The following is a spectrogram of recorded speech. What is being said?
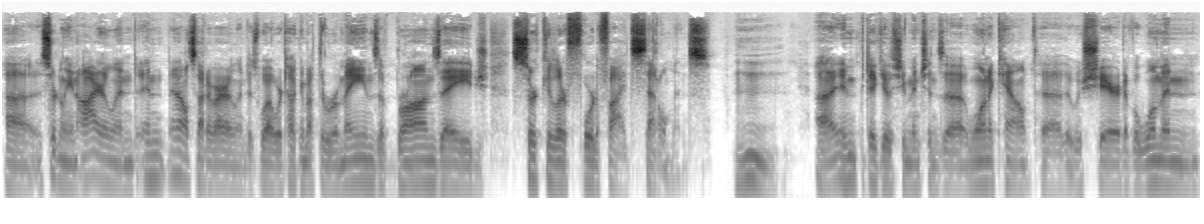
uh, certainly in Ireland and, and outside of Ireland as well, we're talking about the remains of Bronze Age circular fortified settlements. Uh, in particular, she mentions uh, one account uh, that was shared of a woman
